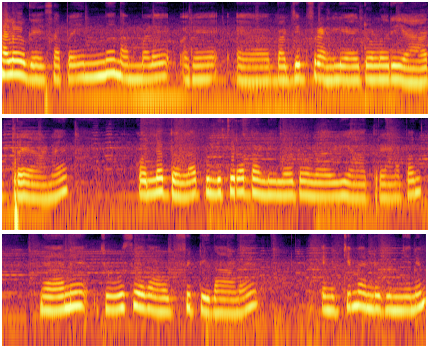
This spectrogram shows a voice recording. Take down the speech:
ഹലോ ഗൈസ് അപ്പോൾ ഇന്ന് നമ്മൾ ഒരു ബഡ്ജറ്റ് ഫ്രണ്ട്ലി ആയിട്ടുള്ള ഒരു യാത്രയാണ്. കൊല്ലത്തുള്ള പുള്ളിച്ചിറ പള്ളിയിലോട്ടുള്ള ഒരു യാത്രയാണ്. അപ്പം ഞാൻ ചൂസ് ചെയ്ത ഔട്ട്ഫിറ്റ് ഇതാണ്. എനിക്കും എന്റെ കുഞ്ഞിനും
